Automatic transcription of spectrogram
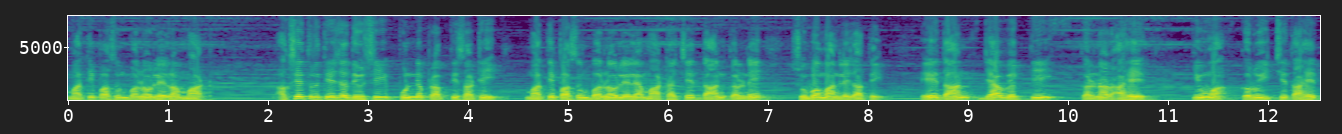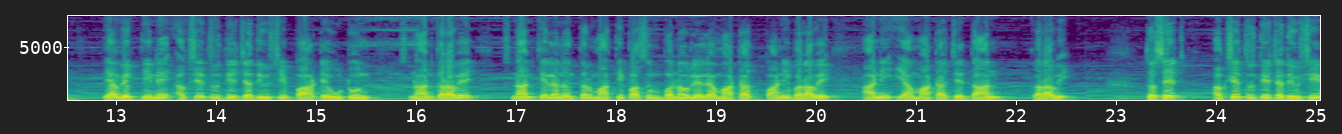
मातीपासून बनवलेला माठ. अक्षय तृतीयेच्या दिवशी पुण्यप्राप्तीसाठी मातीपासून बनवलेल्या माठाचे दान करणे शुभ मानले जाते. हे दान ज्या व्यक्ती करणार आहेत किंवा करू इच्छित आहेत त्या व्यक्तीने अक्षय तृतीयेच्या दिवशी पहाटे उठून स्नान करावे. स्नान केल्यानंतर मातीपासून बनवलेल्या माठात पाणी भरावे आणि या माठाचे दान करावे. तसेच अक्षय तृतीयेच्या दिवशी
